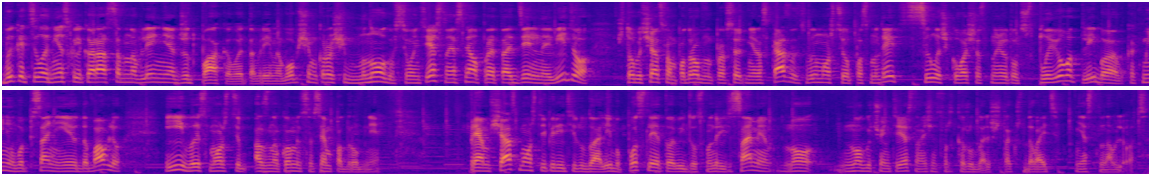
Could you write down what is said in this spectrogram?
Выкатило несколько раз обновление Jetpack в это время. В общем, короче, много всего интересного. Я снял про это отдельное видео, чтобы сейчас вам подробно про все это не рассказывать. Вы можете его посмотреть. Ссылочка у вас сейчас на нее тут всплывет, либо как минимум в описании я ее добавлю, и вы сможете ознакомиться всем подробнее. Прямо сейчас можете перейти туда, либо после этого видео смотрите сами, но много чего интересного я сейчас расскажу дальше, так что давайте не останавливаться.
